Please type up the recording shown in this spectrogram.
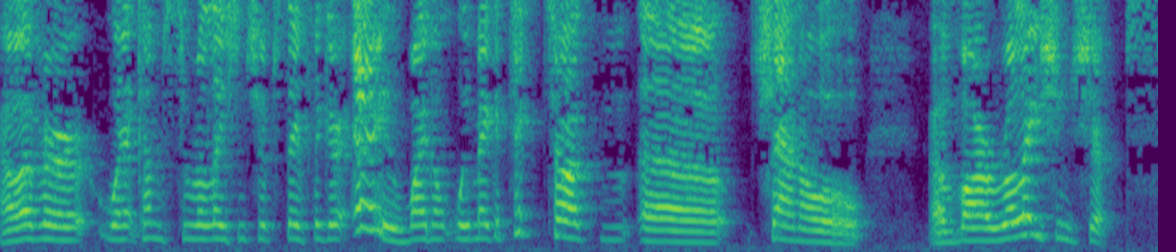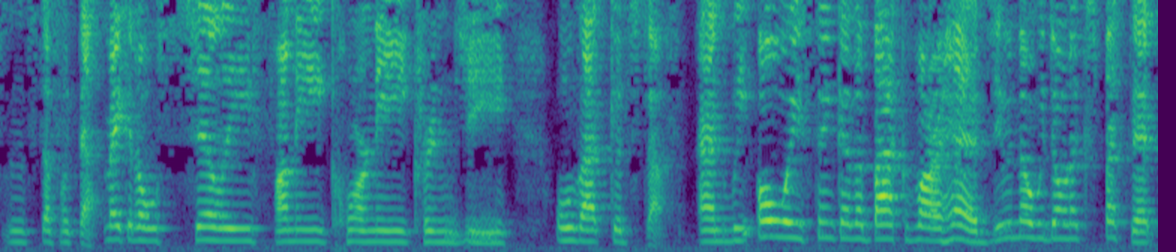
However, when it comes to relationships, they figure, hey, why don't we make a TikTok uh, channel of our relationships and stuff like that? Make it all silly, funny, corny, cringy, all that good stuff. And we always think at the back of our heads, even though we don't expect it,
